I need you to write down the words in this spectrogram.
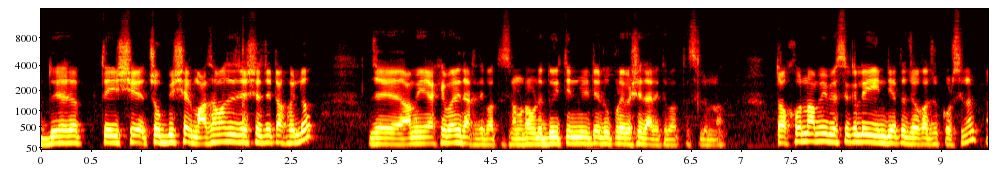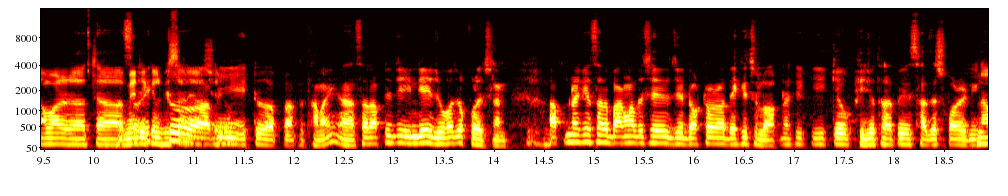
দুই হাজার তেইশে, চব্বিশের মাঝামাঝি এসে যেটা হইল, যে আমি একেবারেই দাঁড়াতে পারতেছিলাম মোটামুটি দুই, তিন মিনিটের উপরে বেশি দাঁড়াতে পারতেছিলাম না। তখন আমি বেসিক্যালি ইন্ডিয়াতে যোগাযোগ করছিলাম। আমার মেডিকেল ভিসা আমি একটু আপনাকে থামাই। স্যার আপনি যে ইন্ডিয়ায় যোগাযোগ করেছিলেন আপনাকে স্যার বাংলাদেশে যে ডক্টররা দেখেছিল আপনাকে কি কেউ ফিজিওথেরাপি সাজেস্ট করেনি? না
